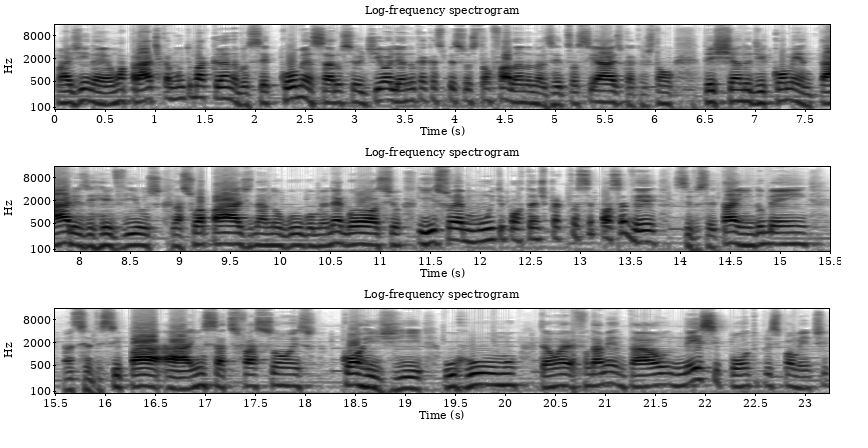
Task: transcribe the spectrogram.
imagina, é uma prática muito bacana você começar o seu dia olhando o que, é que as pessoas estão falando nas redes sociais, o que, é que estão deixando de comentários e reviews na sua página, no Google Meu Negócio. E isso é muito importante para que você possa ver se você está indo bem, se antecipar a insatisfações, corrigir o rumo. Então é fundamental nesse ponto, principalmente,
